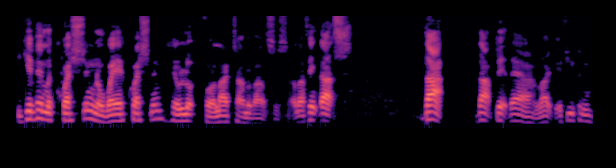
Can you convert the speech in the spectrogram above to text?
you give him a question, a way of questioning, he'll look for a lifetime of answers. And I think that's that that bit there. Like if you can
